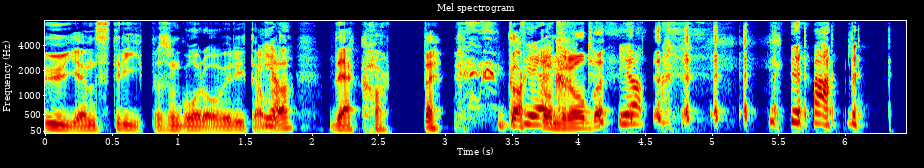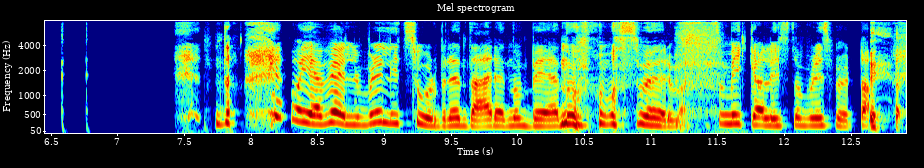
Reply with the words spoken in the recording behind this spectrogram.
ujevn stripe som går over ytavla. Ja. Det er kartet. Det er Kartområdet. Ja. Det er det. Da, og jeg vil heller bli litt solbrent der enn å be noen om å smøre meg, som ikke har lyst til å bli smurt, da.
